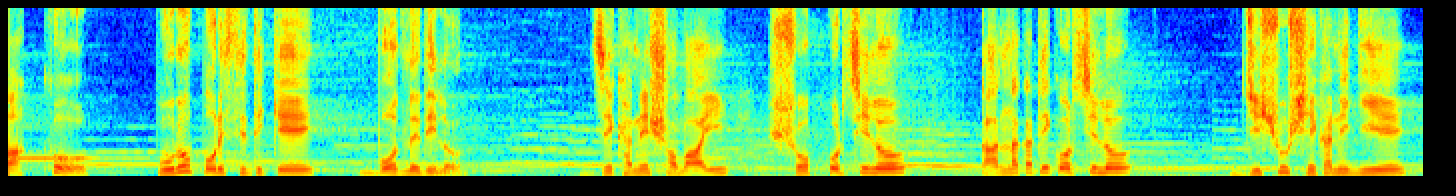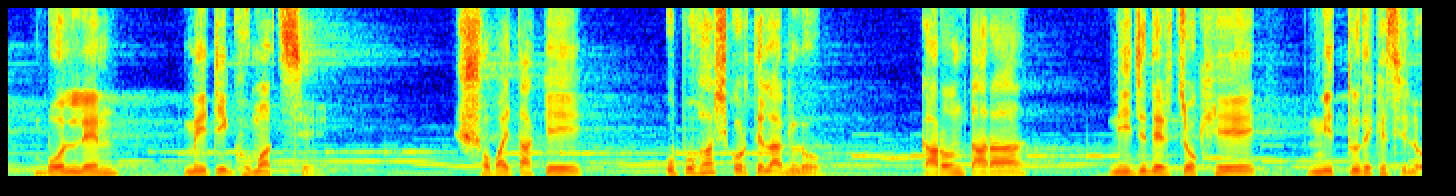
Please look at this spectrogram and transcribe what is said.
বাক্য পুরো পরিস্থিতিকে বদলে দিল, যেখানে সবাই শোক করছিল, কান্নাকাটি করছিল। যিশু সেখানে গিয়ে বললেন, মেয়েটি ঘুমাচ্ছে। সবাই তাকে উপহাস করতে লাগল, কারণ তারা নিজেদের চোখে মৃত্যু দেখেছিল।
